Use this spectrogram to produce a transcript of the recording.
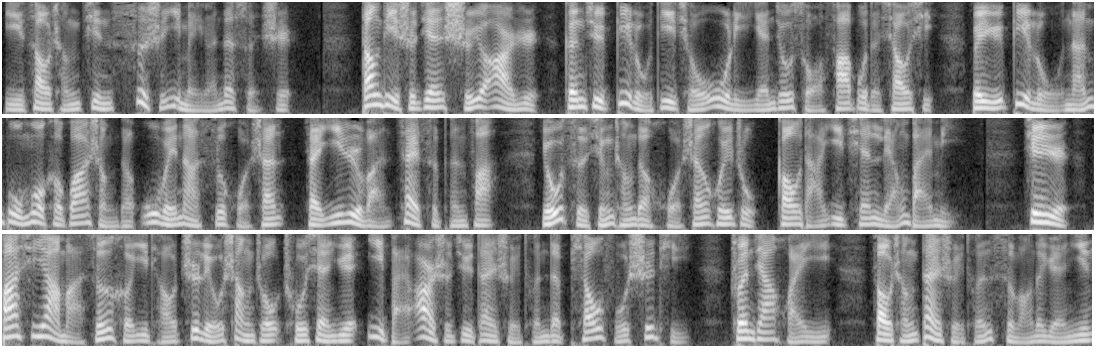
已造成近四十亿美元的损失。当地时间十月二日，根据秘鲁地球物理研究所发布的消息，位于秘鲁南部莫克瓜省的乌维纳斯火山在一日晚再次喷发，由此形成的火山灰柱高达一千两百米。近日，巴西亚马孙河一条支流上周出现约一百二十具淡水豚的漂浮尸体，专家怀疑造成淡水豚死亡的原因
